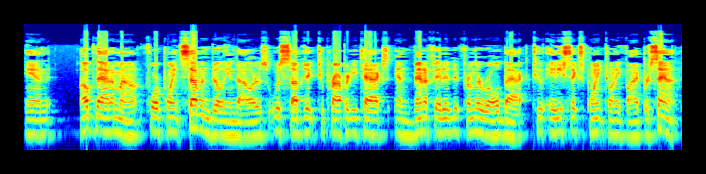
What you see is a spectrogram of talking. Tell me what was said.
and of that amount, $4.7 billion was subject to property tax and benefited from the rollback to 86.25%.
